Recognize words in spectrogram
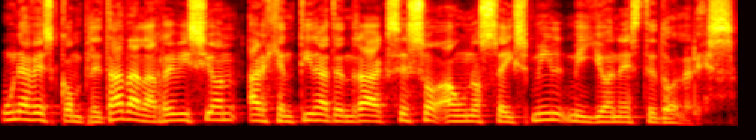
Una vez completada la revisión, Argentina tendrá acceso a unos 6 mil millones de dólares.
